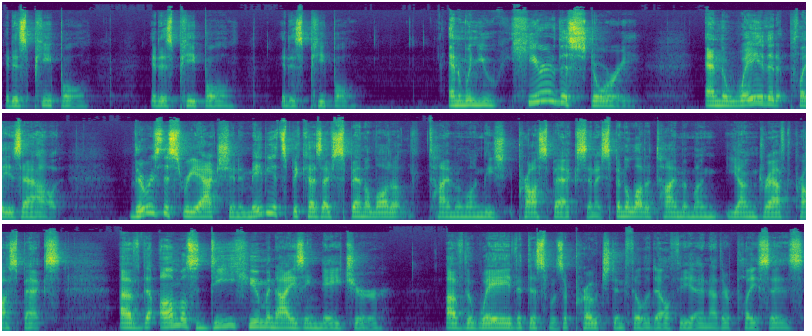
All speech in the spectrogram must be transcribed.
It is people. It is people. It is people. And when you hear this story and the way that it plays out, there was this reaction, and maybe it's because I've spent a lot of time among these prospects and I spend a lot of time among young draft prospects of the almost dehumanizing nature of the way that this was approached in Philadelphia and other places.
